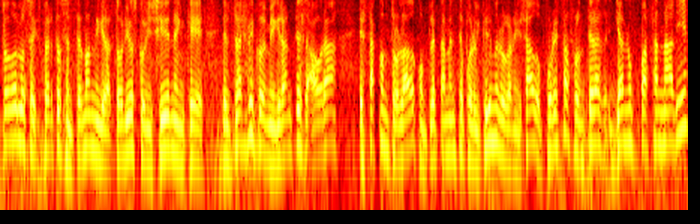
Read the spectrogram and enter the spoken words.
Todos los expertos en temas migratorios coinciden en que el tráfico de migrantes ahora está controlado completamente por el crimen organizado. Por estas fronteras ya no pasa nadie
